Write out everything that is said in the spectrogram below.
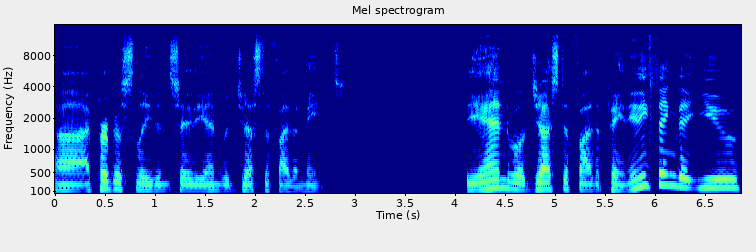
Uh, I purposely didn't say the end would justify the means. The end will justify the pain. Anything that you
